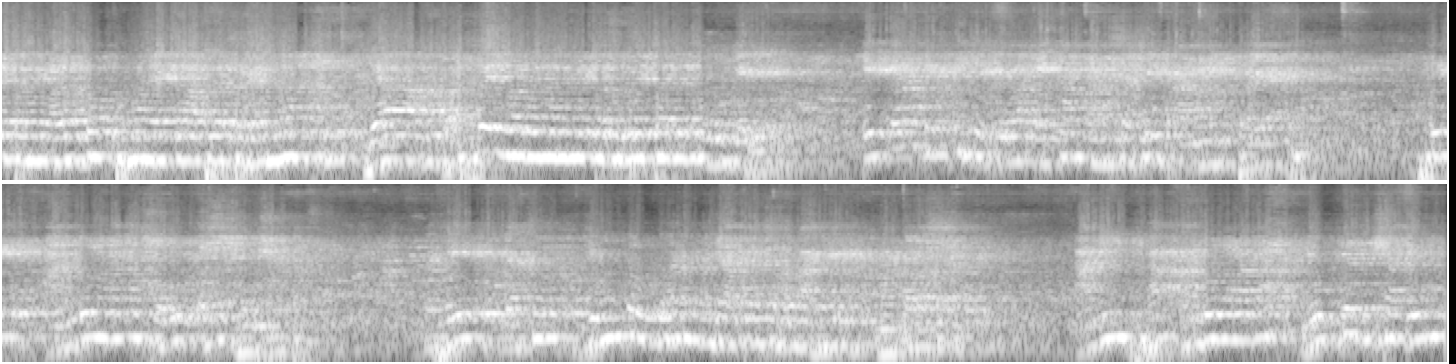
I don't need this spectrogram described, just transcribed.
या निमित्ताने बाळगतो पुन्हा एकदा आपल्या सगळ्यांना. या राष्ट्रीय युवा दिनानिमित्त शुभेच्छा देतो सुरू एका व्यक्तीचे किंवा एका माणसाचे प्रामाणिक प्रयत्न. हे आंदोलनाचं स्वरूप कसं घेऊ शकतात? हे याचं जिवंत उदाहरण म्हणजे आपल्यासमोर आहे म्हणतात आणि ह्या आंदोलनाला योग्य दिशा देऊन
